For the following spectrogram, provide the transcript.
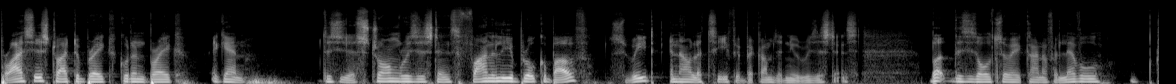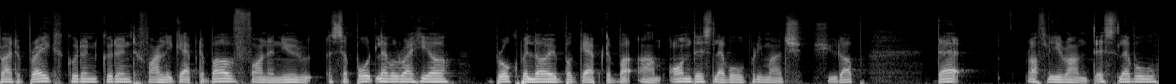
Prices tried to break couldn't break. Again this is a strong resistance. Finally broke above. Sweet. And now let's see if it becomes a new resistance. But this is also a kind of a level. Try to break couldn't couldn't. Finally gapped above. Found a new support level right here broke below but gapped above um, on this level pretty much shoot up. That roughly around this level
